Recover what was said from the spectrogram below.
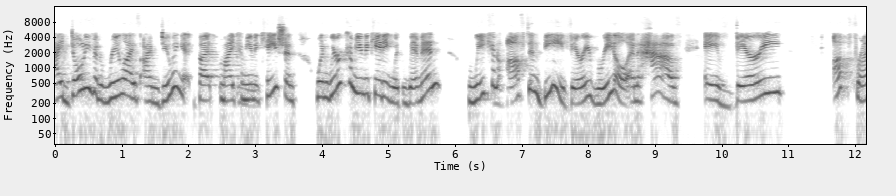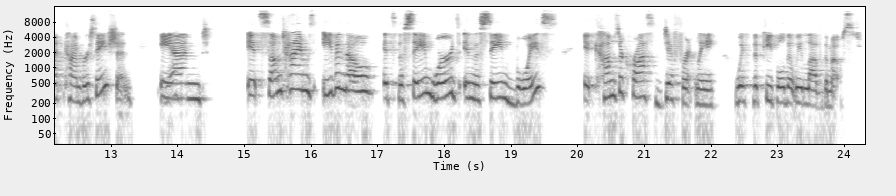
I don't even realize I'm doing it, but my mm-hmm. communication, when we're communicating with women, we can mm-hmm. often be very real and have a very upfront conversation. Yeah. And it's sometimes, even though it's the same words in the same voice, it comes across differently with the people that we love the most.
